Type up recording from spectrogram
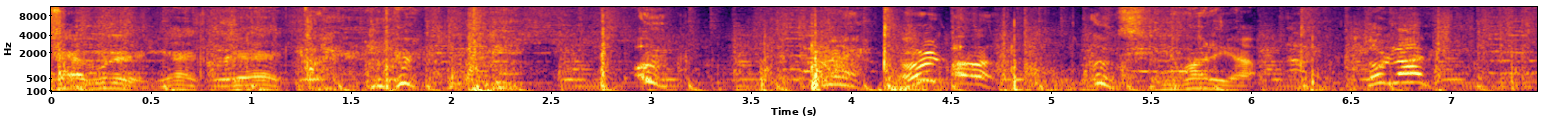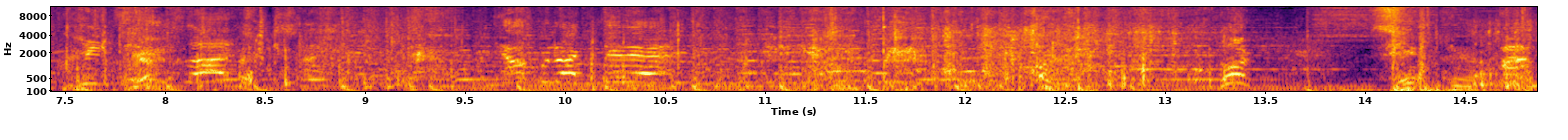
Gel buraya gel gel. Seni var ya. Dur lan! Kimsiniz lan? Ya bırak beni! Dur! Lan!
